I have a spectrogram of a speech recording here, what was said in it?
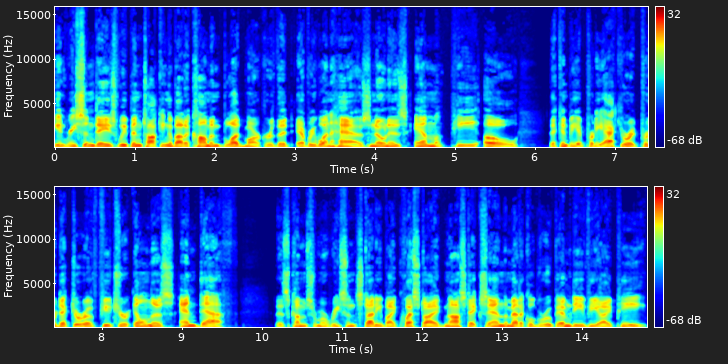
In recent days, we've been talking about a common blood marker that everyone has, known as MPO, that can be a pretty accurate predictor of future illness and death. This comes from a recent study by Quest Diagnostics and the medical group MDVIP.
